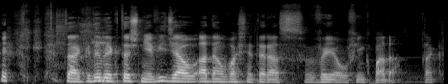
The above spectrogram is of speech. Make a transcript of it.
tak, gdyby ktoś nie widział, Adam właśnie teraz wyjął ThinkPada. Tak,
